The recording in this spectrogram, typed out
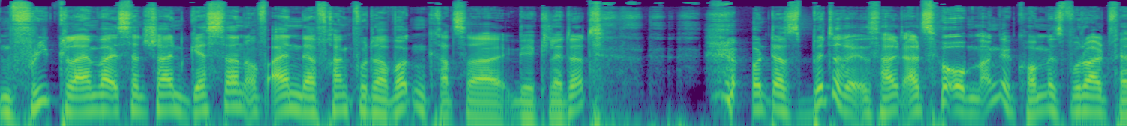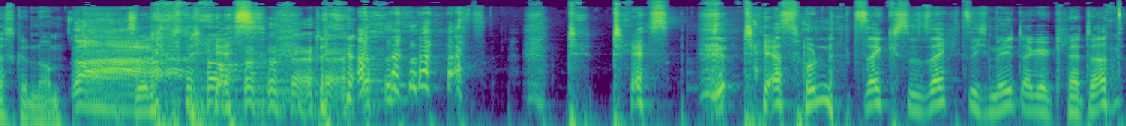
ein Freeclimber ist anscheinend gestern auf einen der Frankfurter Wolkenkratzer geklettert. Und das Bittere ist halt, als er oben angekommen ist, wurde er halt festgenommen. So, der, ist, der, ist, der ist 166 Meter geklettert.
